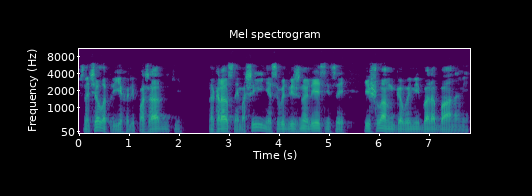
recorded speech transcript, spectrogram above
Сначала приехали пожарники на красной машине с выдвижной лестницей и шланговыми барабанами.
